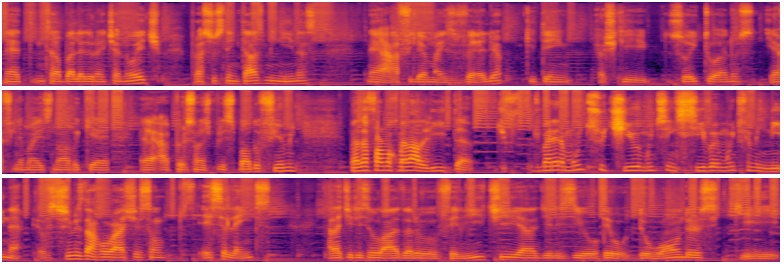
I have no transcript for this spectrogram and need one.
né? Trabalha durante a noite para sustentar as meninas, né? A filha mais velha, que tem acho que 18 anos, e a filha mais nova, que é, é a personagem principal do filme. Mas a forma como ela lida, de, de maneira muito sutil, muito sensível e muito feminina. Os filmes da Asher são excelentes. Ela dirigiu Lázaro Felice, ela dirigiu The, The Wonders, que,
